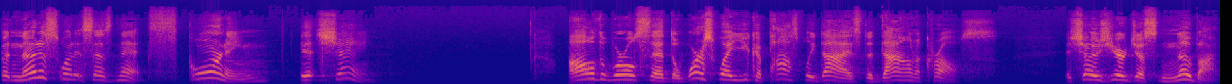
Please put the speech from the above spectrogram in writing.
but notice what it says next scorning its shame. All the world said the worst way you could possibly die is to die on a cross. It shows you're just nobody.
